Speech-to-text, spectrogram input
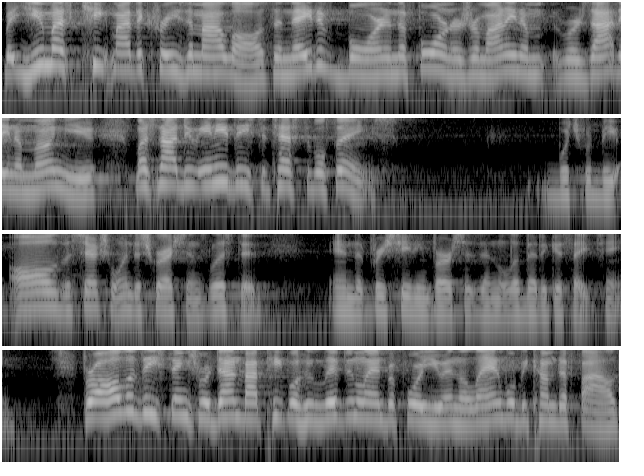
But you must keep my decrees and my laws. The native born and the foreigners residing among you must not do any of these detestable things, which would be all the sexual indiscretions listed in the preceding verses in Leviticus 18. For all of these things were done by people who lived in the land before you, and the land will become defiled.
